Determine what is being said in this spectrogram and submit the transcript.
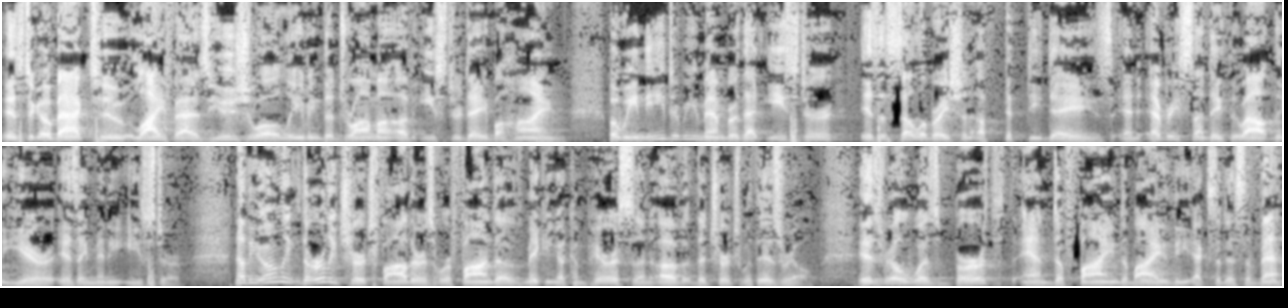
is to go back to life as usual, leaving the drama of Easter Day behind. But we need to remember that Easter is a celebration of 50 days, and every Sunday throughout the year is a mini Easter. Now, the early, the early church fathers were fond of making a comparison of the church with Israel. Israel was birthed and defined by the Exodus event.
